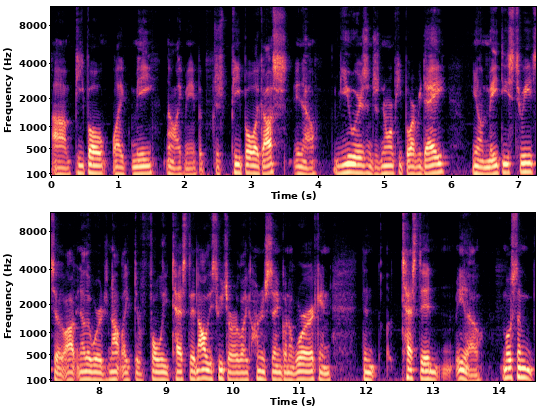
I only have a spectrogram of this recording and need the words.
um, people like me, not like me, but just people like us, you know, viewers and just normal people every day, you know, made these tweaks. So uh, in other words, not like they're fully tested. And all these tweaks are like 100% going to work and then tested, you know, most of them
